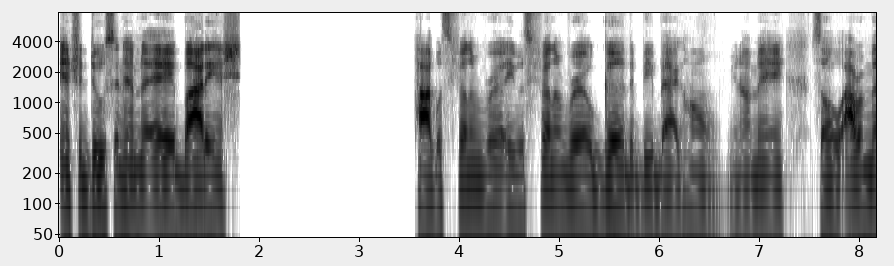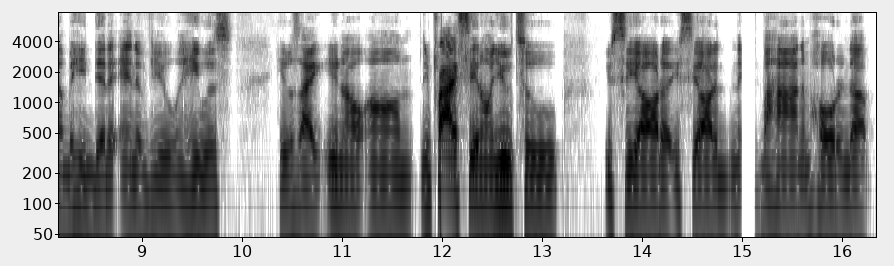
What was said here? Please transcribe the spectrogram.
introducing him to everybody and Pac was feeling real. He was feeling real good to be back home. You know what I mean? So I remember he did an interview and he was he was like, you know, um, you probably see it on YouTube. You see all the you see all the behind him holding up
